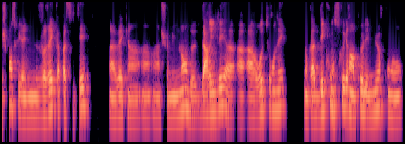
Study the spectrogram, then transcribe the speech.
je pense qu'il y a une vraie capacité avec un, cheminement d'arriver à, retourner, donc à déconstruire un peu les murs qu'on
